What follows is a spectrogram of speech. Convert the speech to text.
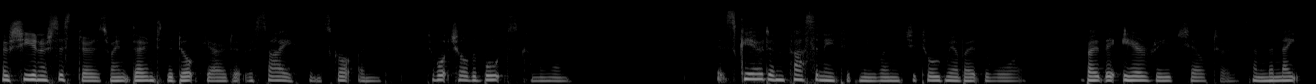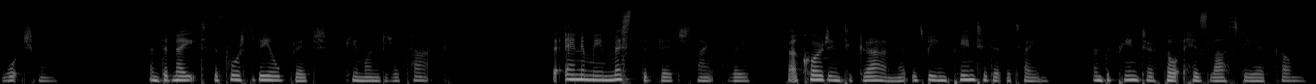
how she and her sisters went down to the dockyard at Rosyth in Scotland to watch all the boats coming in. It scared and fascinated me when she told me about the war about the air raid shelters and the night watchman, and the night the Forth rail bridge came under attack. The enemy missed the bridge, thankfully, but according to Gran, it was being painted at the time, and the painter thought his last day had come.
